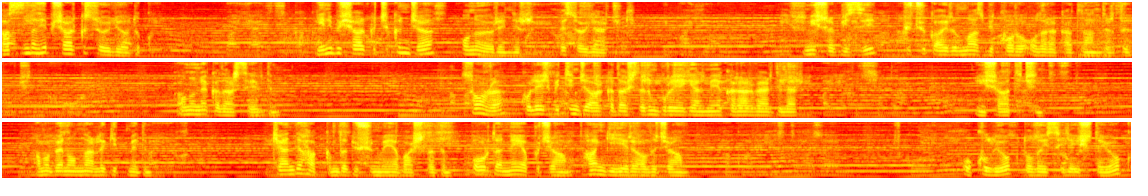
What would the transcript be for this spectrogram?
Aslında hep şarkı söylüyorduk. Yeni bir şarkı çıkınca onu öğrenir ve söylerdik. Misha bizi küçük ayrılmaz bir koro olarak adlandırdı. Onu ne kadar sevdim. Sonra kolej bitince arkadaşlarım buraya gelmeye karar verdiler. İnşaat için. Ama ben onlarla gitmedim. kendi hakkımda düşünmeye başladım. Orada ne yapacağım, hangi yeri alacağım. Okul yok, dolayısıyla işte yok.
